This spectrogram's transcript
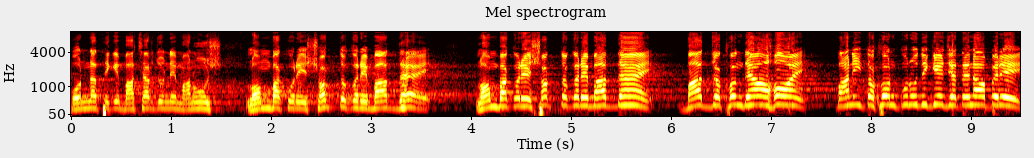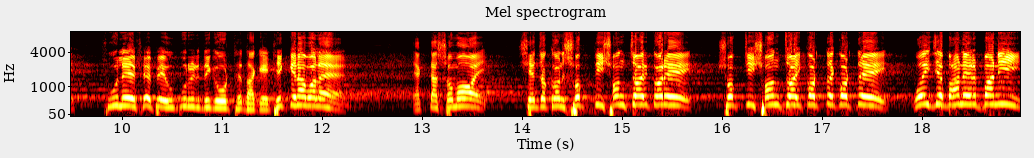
বন্যা থেকে বাঁচার জন্য মানুষ লম্বা করে শক্ত করে বাদ দেয়, লম্বা করে শক্ত করে বাদ দেয়। বাদ যখন দেওয়া হয়, পানি তখন কোনো দিকে যেতে না পেরে ফুলে ফেপে উপরের দিকে উঠতে থাকে, ঠিক কিনা বলেন? একটা সময় সে যখন শক্তি সঞ্চয় করে শক্তি সঞ্চয় করতে করতে ওই যে বানের পানি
